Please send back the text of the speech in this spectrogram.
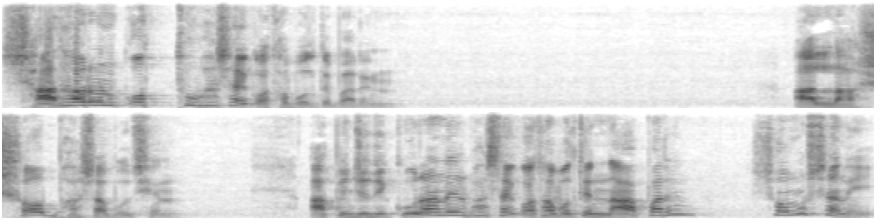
সাধারণ কথ্য ভাষায় কথা বলতে পারেন। আল্লাহ সব ভাষা বুঝেন। আপনি যদি কোরআনের ভাষায় কথা বলতে না পারেন সমস্যা নেই।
